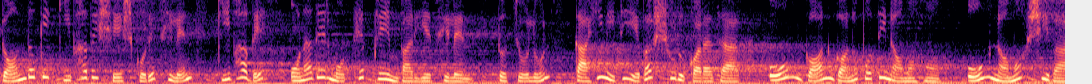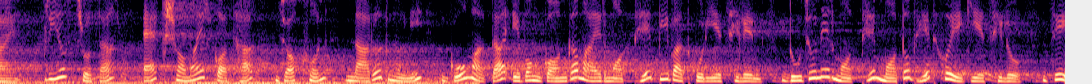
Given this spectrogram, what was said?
দ্বন্দ্বকে কীভাবে শেষ করেছিলেন, কীভাবে ওনাদের মধ্যে প্রেম বাড়িয়েছিলেন। তো চলুন, কাহিনীটি এবার শুরু করা যাক। ওম গণ গণপতি নমঃ, ওম নমঃ শিবায়। প্রিয় শ্রোতা, এক সময়ের কথা যখন নারদ মুনি গোমাতা এবং গঙ্গা মায়ের মধ্যে বিবাদ করিয়েছিলেন, দুজনের মধ্যে মতভেদ হয়ে গিয়েছিল যে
